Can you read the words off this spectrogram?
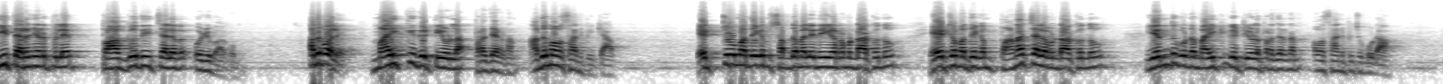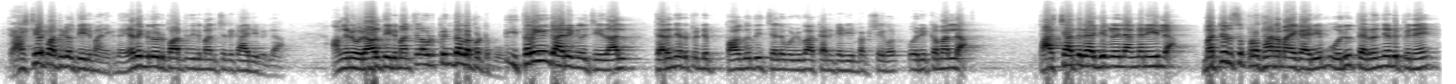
ഈ തെരഞ്ഞെടുപ്പിലെ പകുതി ചെലവ് ഒഴിവാകും. അതുപോലെ മൈക്ക് കിട്ടിയുള്ള പ്രചരണം അതും അവസാനിപ്പിക്കാം. ഏറ്റവും അധികം ശബ്ദമലിനീകരണം ഉണ്ടാക്കുന്നു ഏറ്റവും അധികം പണച്ചെലവുണ്ടാക്കുന്നു. എന്തുകൊണ്ട് മൈക്ക് കിട്ടിയുള്ള പ്രചരണം അവസാനിപ്പിച്ചുകൂടാ? രാഷ്ട്രീയ പാർട്ടികൾ തീരുമാനിക്കണം. ഏതെങ്കിലും ഒരു പാർട്ടി തീരുമാനിച്ചിട്ട് കാര്യമില്ല. അങ്ങനെ ഒരാൾ തീരുമാനിച്ചാൽ അവർ പിന്തള്ളപ്പെട്ടു പോകും. ഇത്രയും കാര്യങ്ങൾ ചെയ്താൽ തെരഞ്ഞെടുപ്പിന്റെ പകുതി ചെലവ് ഒഴിവാക്കാൻ കഴിയും പക്ഷേ ഇവർ ഒരുക്കമല്ല. പാശ്ചാത്യ രാജ്യങ്ങളിൽ അങ്ങനെയില്ല. മറ്റൊരു സുപ്രധാനമായ കാര്യം ഒരു തെരഞ്ഞെടുപ്പിനെ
